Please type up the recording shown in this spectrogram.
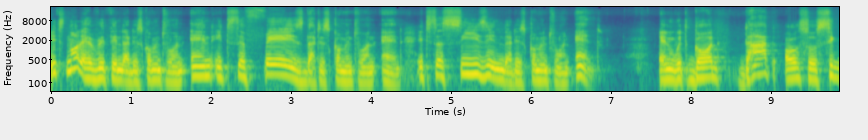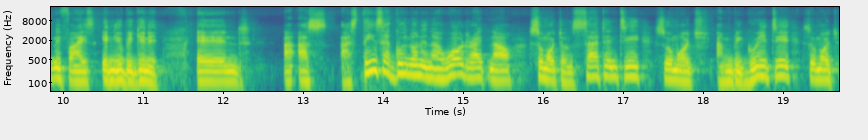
it's not everything that is coming to an end, it's a phase that is coming to an end. It's a season that is coming to an end. And with God, that also signifies a new beginning. And uh, as, as things are going on in our world right now, so much uncertainty, so much ambiguity, so much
